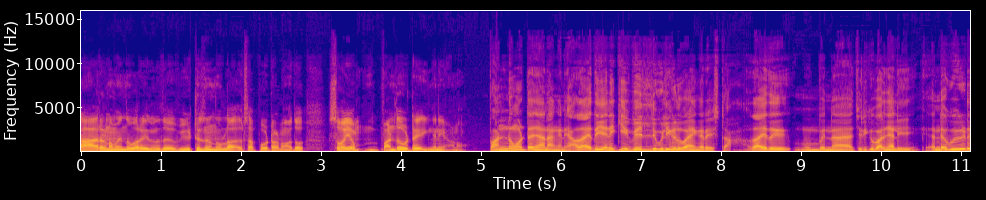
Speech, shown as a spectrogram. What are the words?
കാരണം എന്ന് പറയുന്നത് വീട്ടിൽ നിന്നുള്ള ഒരു സപ്പോർട്ടാണോ അതോ സ്വയം പണ്ട് തൊട്ടേ ഇങ്ങനെയാണോ? പണ്ട് മുട്ട ഞാൻ അങ്ങനെയാണ് അതായത് എനിക്ക് വെല്ലുവിളികൾ ഭയങ്കര ഇഷ്ടമാണ് അതായത് പിന്നെ ചുരുക്കി പറഞ്ഞാൽ എന്റെ വീട്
